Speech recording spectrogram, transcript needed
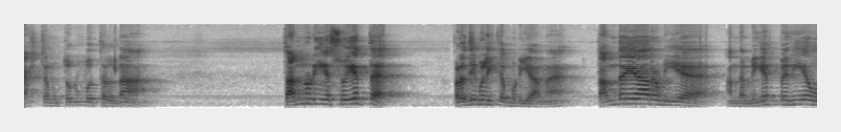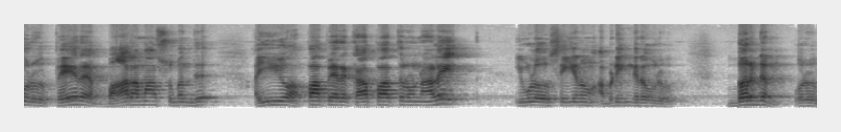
கஷ்டம் துன்புத்தல்னா தன்னுடைய சுயத்தை பிரதிபலிக்க முடியாமல் தந்தையாருடைய அந்த மிகப்பெரிய ஒரு பேரை பாரமாக சுமந்து ஐயோ அப்பா பேரை காப்பாற்றணுன்னாலே இவ்வளோ செய்யணும் அப்படிங்கிற ஒரு பர்டன் ஒரு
